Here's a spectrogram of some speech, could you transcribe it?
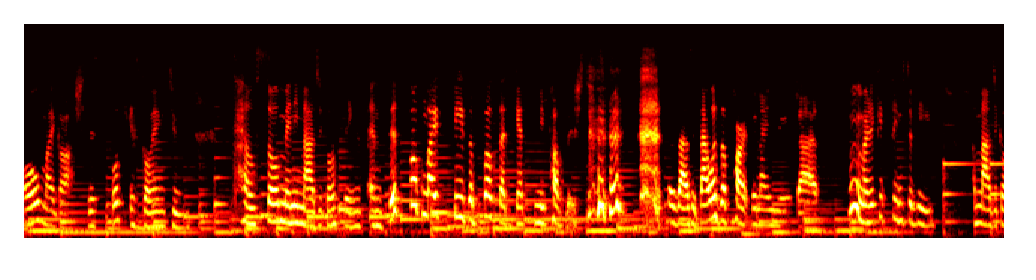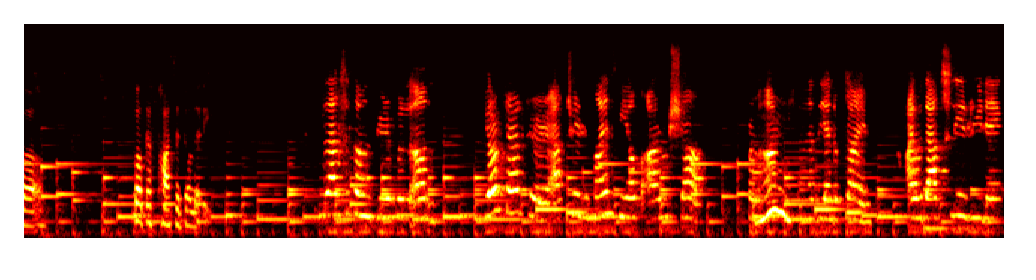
oh my gosh, this book is going to tell so many magical things. And this book might be the book that gets me published. so that's it. That was the part when I knew that, hmm, Marikit seems to be a magical book of possibilities. That actually sounds beautiful. Um, your character actually reminds me of Aru Shah from mm. Aru Shah at the end of time. I was actually reading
